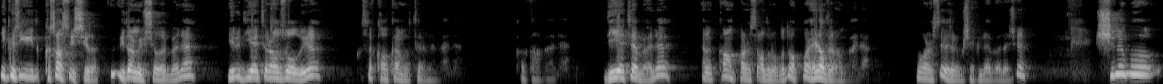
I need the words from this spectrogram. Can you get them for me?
İkisi kısas istiyorlar. idam istiyorlar böyle. Biri diyete razı oluyor. Kısa kalkar muhtemelen böyle. Kalkar böyle. Diyete böyle. Yani kan parası alır o da. O para helaldir ama böyle. Bu varisi verir bu şekilde böylece. Şimdi bu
